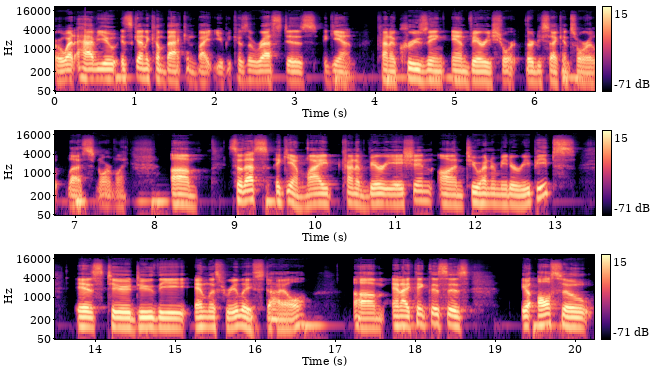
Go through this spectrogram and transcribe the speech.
or what have you, it's gonna come back and bite you because the rest is again kind of cruising and very short, 30 seconds or less normally. Um, so that's again my kind of variation on 200 meter repeats is to do the endless relay style. Um, and I think this is also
